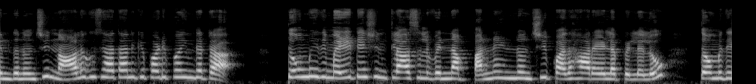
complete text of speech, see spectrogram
ఎనిమిది నుంచి నాలుగు శాతానికి పడిపోయిందట. తొమ్మిది మెడిటేషన్ క్లాసులు విన్న పన్నెండు నుంచి పదహారేళ్ళ పిల్లలు తొమ్మిది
